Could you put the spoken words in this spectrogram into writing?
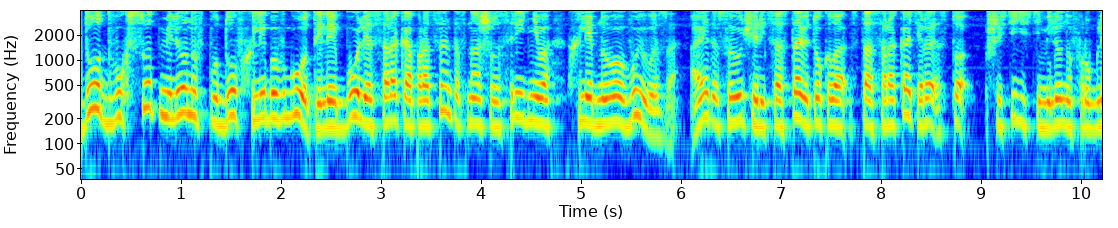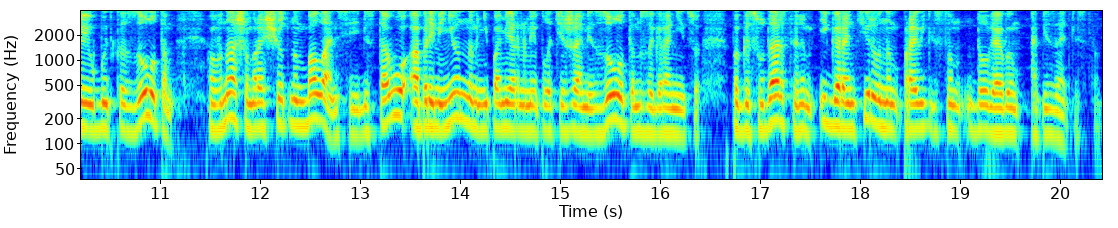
до 200 миллионов пудов хлеба в год или более 40% нашего среднего хлебного вывоза, а это в свою очередь составит около 140-160 миллионов рублей убытка золотом в нашем расчетном балансе и без того обремененным непомерными платежами золотом за границу по государственным и гарантированным правительством долговым обязательствам.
